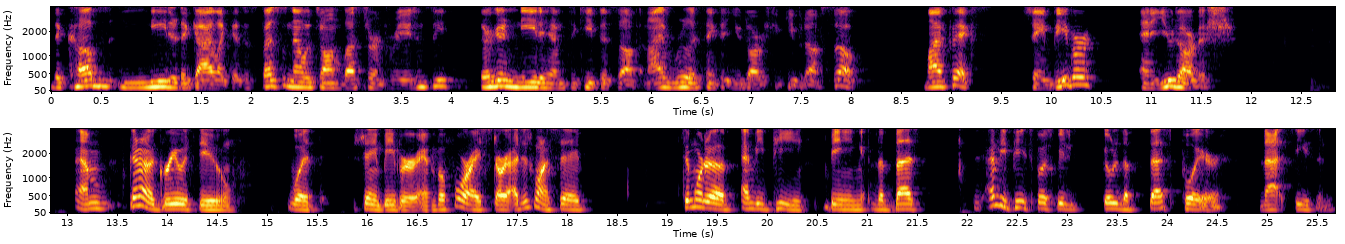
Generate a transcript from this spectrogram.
the Cubs needed a guy like this, especially now with Jon Lester in free agency. They're going to need him to keep this up. And I really think that Yu Darvish can keep it up. So my picks Shane Bieber and Yu Darvish. I'm going to agree with you with Shane Bieber. And before I start, I just want to say, similar to MVP being the best, MVP is supposed to be go to the best player that season.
